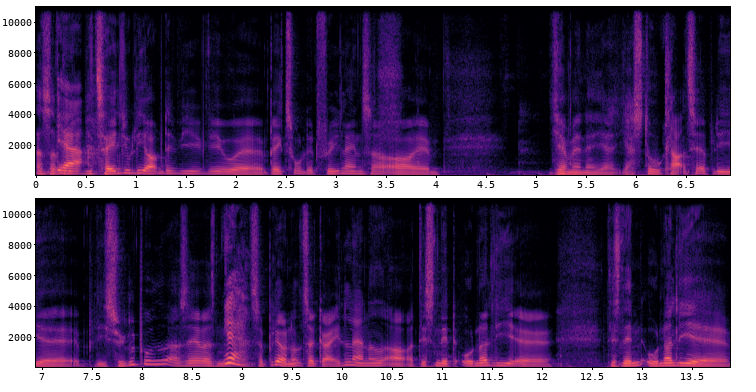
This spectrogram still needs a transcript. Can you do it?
Altså, Ja. vi, vi talte jo lige om det. Vi, vi er jo øh, begge to lidt freelancer, og... Øh, Jamen, øh, jeg, jeg stod klar til at blive, øh, blive cykelbud. Altså, jeg var sådan, yeah. så bliver jeg nødt til at gøre et eller andet, og, og det er sådan lidt underlig, øh, det er sådan lidt en underlig, øh,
